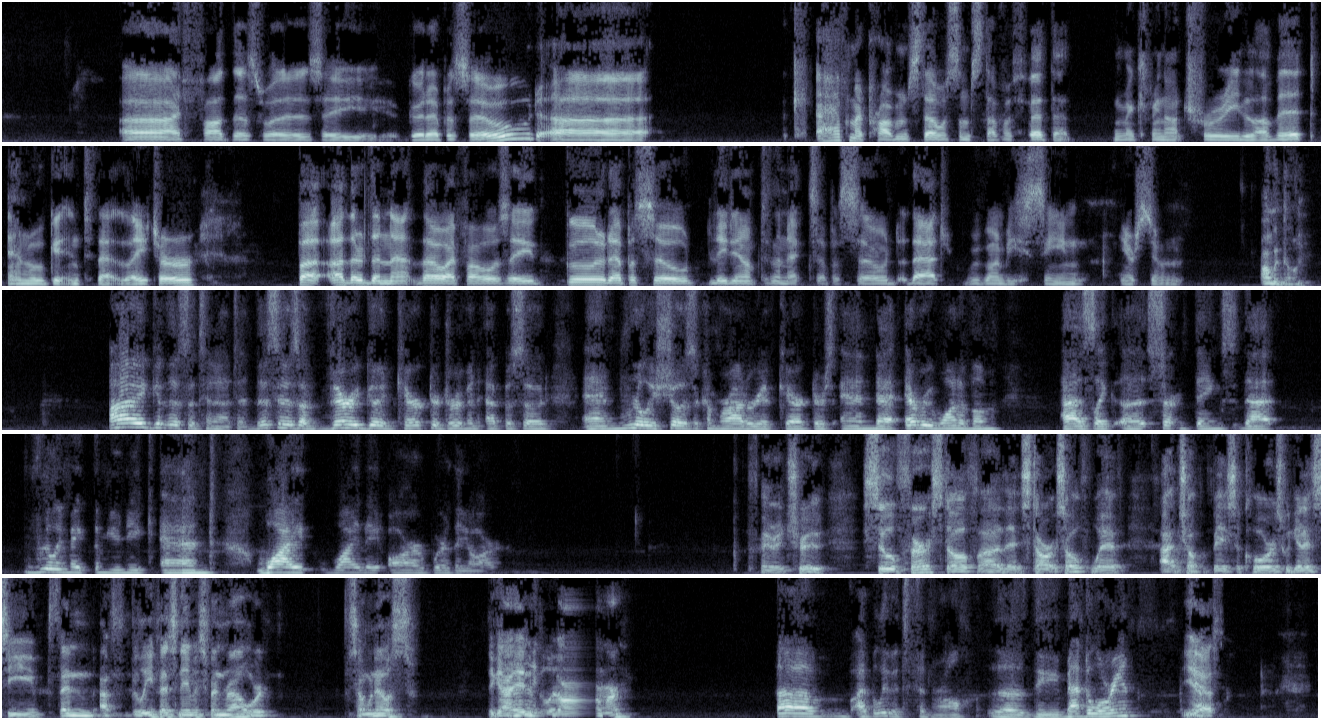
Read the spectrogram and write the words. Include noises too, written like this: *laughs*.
Uh, I thought this was a good episode. Uh, I have my problems still with some stuff with it that makes me not truly love it, and we'll get into that later. But other than that, though, I thought it was a good episode leading up to the next episode that we're going to be seeing here soon. Armageddon. I give this a 10 out of 10. This is a very good character driven episode and really shows the camaraderie of characters, and uh, every one of them has like uh, certain things that really make them unique and why why they are where they are. Very true. So first off, uh, it starts off with at Chopper Base, of course, we get to see Finn. I believe his name is Fenn Rau or someone else. The guy in the blue armor. Uh, I believe it's Fenn Rau, the the Mandalorian. Yeah. Yes.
